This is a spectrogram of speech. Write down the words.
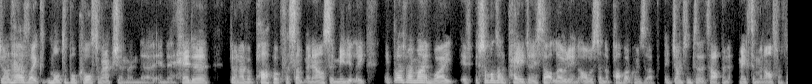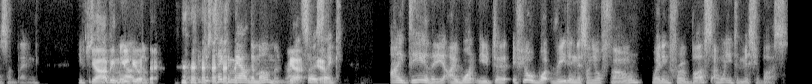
Don't have like multiple calls to action in the in the header don't have a pop-up for something else immediately it blows my mind why if, if someone's on a page and they start loading all of a sudden a pop-up comes up it jumps them to the top and it makes them an offer for something you've just yeah i've taken been me out guilty of of the- that you're just taking me out of the moment, right? Yeah, so it's yeah. like, ideally, I want you to, if you're what reading this on your phone, waiting for a bus, I want you to miss your bus.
